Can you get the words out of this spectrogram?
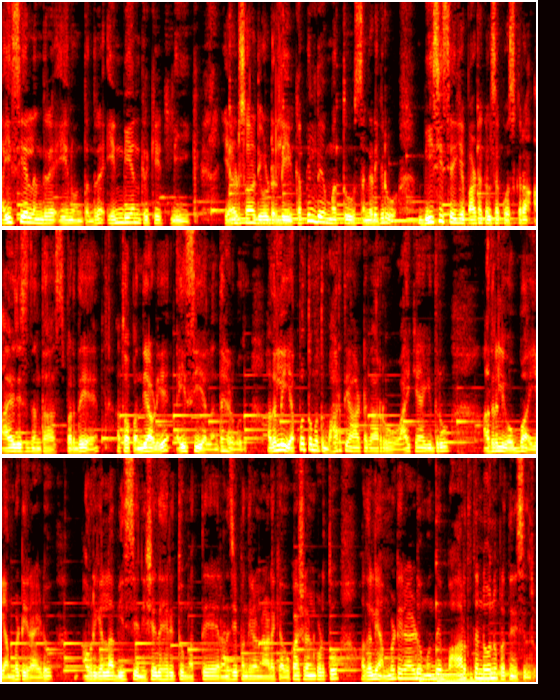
ಐ ಸಿ ಎಲ್ ಅಂದರೆ ಏನು ಅಂತಂದರೆ ಇಂಡಿಯನ್ ಕ್ರಿಕೆಟ್ ಲೀಗ್ ಎರಡು ಸಾವಿರದ ಏಳರಲ್ಲಿ ಕಪಿಲ್ ದೇವ್ ಮತ್ತು ಸಂಗಡಿಗರು ಬಿ ಸಿ ಸಿ ಐಗೆ ಪಾಠ ಕಲಿಸೋಕ್ಕೋಸ್ಕರ ಆಯೋಜಿಸಿದಂತಹ ಸ್ಪರ್ಧೆಯೇ ಅಥವಾ ಪಂದ್ಯಾವಳಿಯೇ ಐ ಸಿ ಎಲ್ ಅಂತ ಹೇಳ್ಬೋದು. ಅದರಲ್ಲಿ ಎಪ್ಪತ್ತೊಂಬತ್ತು ಭಾರತೀಯ ಆಟಗಾರರು ಆಯ್ಕೆಯಾಗಿದ್ದರು ಅದರಲ್ಲಿ ಒಬ್ಬ ಈ ಅಂಬಟಿ ರಾಯ್ಡು. ಅವರಿಗೆಲ್ಲ ಬಿ ಸಿ ನಿಷೇಧ ಹೇರಿತ್ತು. ಮತ್ತು ರಣಜಿ ಪಂದ್ಯಗಳನ್ನ ಆಡೋಕ್ಕೆ ಅವಕಾಶಗಳನ್ನು ಕೊಡ್ತು. ಅದರಲ್ಲಿ ಅಂಬಟಿ ರಾಯ್ಡು ಮುಂದೆ ಭಾರತ ತಂಡವನ್ನು ಪ್ರತಿನಿಧಿಸಿದರು.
